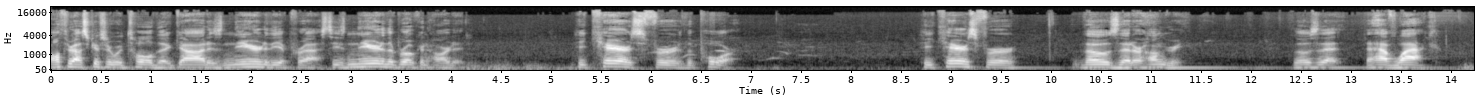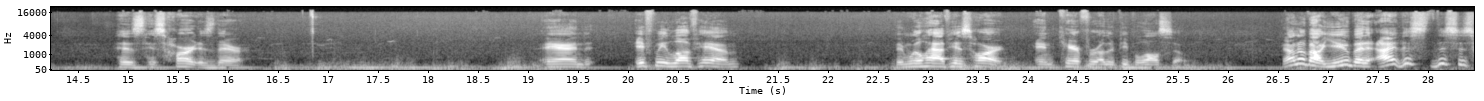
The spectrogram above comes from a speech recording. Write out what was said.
All throughout Scripture, we're told that God is near to the oppressed, He's near to the brokenhearted. He cares for the poor, He cares for those that are hungry, those that, that have lack. His, his heart is there. And if we love Him, then we'll have His heart and care for other people also. I don't know about you, but I, this, this, is,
